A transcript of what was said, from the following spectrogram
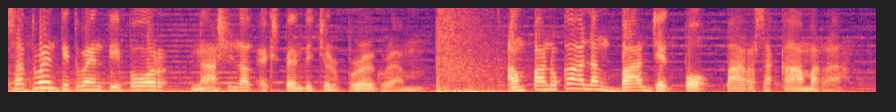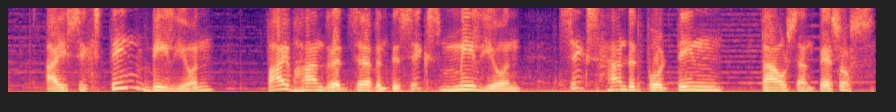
Sa 2024 National Expenditure Program, ang panukalang budget po para sa Kamara ay 16 billion 576 million 614,000 pesos.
